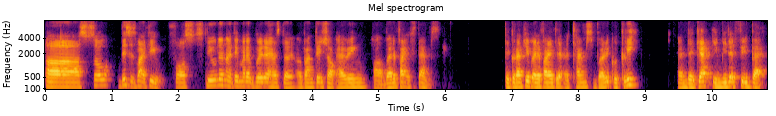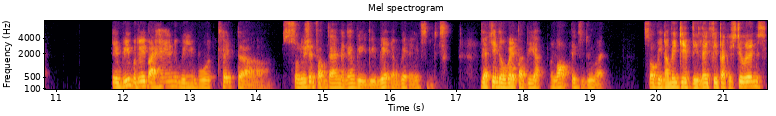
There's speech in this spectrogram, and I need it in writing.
Uh, so this is I feel. For student, I think MATLAB Grader has the advantage of having uh, verified attempts. They could actually verify their attempts very quickly and they get immediate feedback. If we would do it by hand, we would take the solution from them and then we, we wait and wait and wait. We actually don't wait, but we have a lot of things to do, right? So we normally give delayed feedback to students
